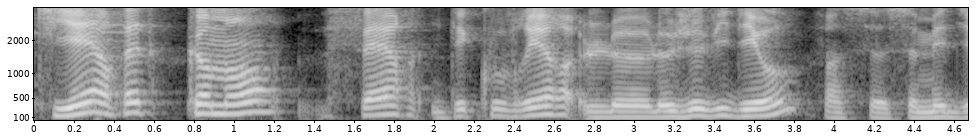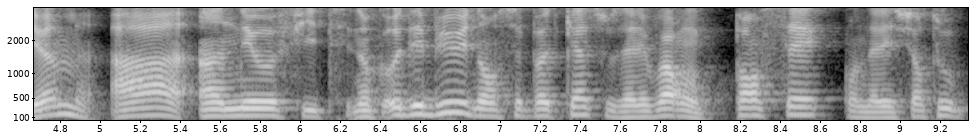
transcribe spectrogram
qui est en fait comment faire découvrir le, le jeu vidéo, enfin ce, ce médium, à un néophyte. Donc au début, dans ce podcast, vous allez voir, on pensait qu'on allait surtout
